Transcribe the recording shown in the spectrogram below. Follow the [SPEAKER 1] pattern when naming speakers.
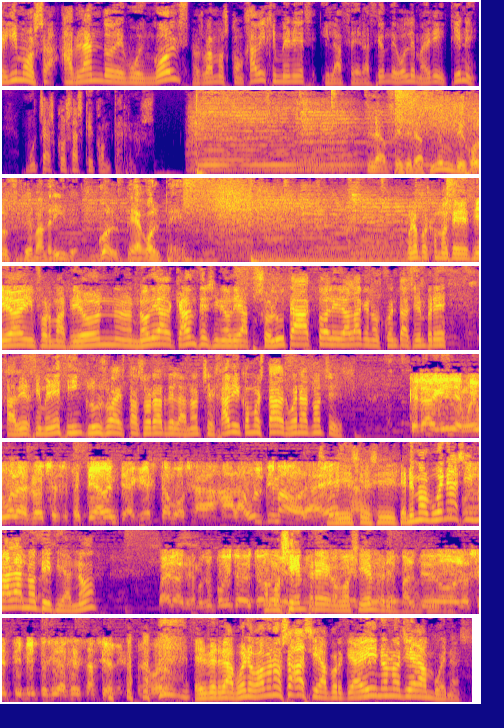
[SPEAKER 1] seguimos hablando de buen golf. Nos vamos con Javi Jiménez y la Federación de Gol de Madrid. Tiene muchas cosas que contarnos.
[SPEAKER 2] La Federación de Golf de Madrid, golpe a golpe.
[SPEAKER 1] Bueno, pues como te decía, información no de alcance, sino de absoluta actualidad, la que nos cuenta siempre Javier Jiménez, incluso a estas horas de la noche. Javi, ¿cómo estás? Buenas noches.
[SPEAKER 3] ¿Qué tal, Guille? Muy buenas noches. Efectivamente, aquí estamos a, la última hora,
[SPEAKER 1] ¿eh? Sí, sí, sí. Tenemos buenas y malas noticias, ¿no?
[SPEAKER 3] Bueno, tenemos un poquito de todo.
[SPEAKER 1] Como siempre, como siempre.
[SPEAKER 3] Partido los sentimientos y las sensaciones.
[SPEAKER 1] es verdad. Bueno, vámonos a Asia, porque ahí no nos llegan buenas.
